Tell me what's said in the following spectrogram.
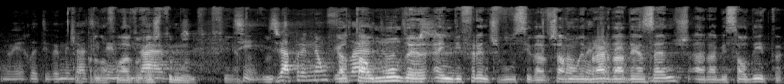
não é? Relativamente já às para não falar do resto do mundo. Sim, Sim já para não falar. É o tal mundo outras... em diferentes velocidades. Já vão lembrar de há 10 anos, a Arábia Saudita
